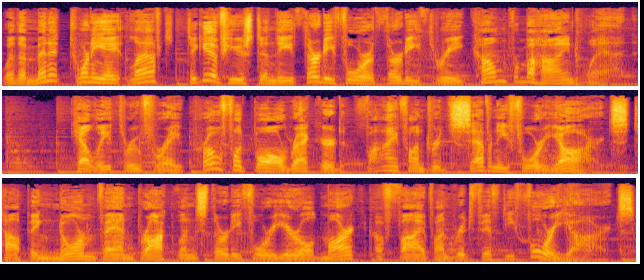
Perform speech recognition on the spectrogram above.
with a minute 28 left to give Houston the 34 33 come from behind win. Kelly threw for a pro football record 574 yards, topping Norm Van Brocklin's 34 year old mark of 554 yards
